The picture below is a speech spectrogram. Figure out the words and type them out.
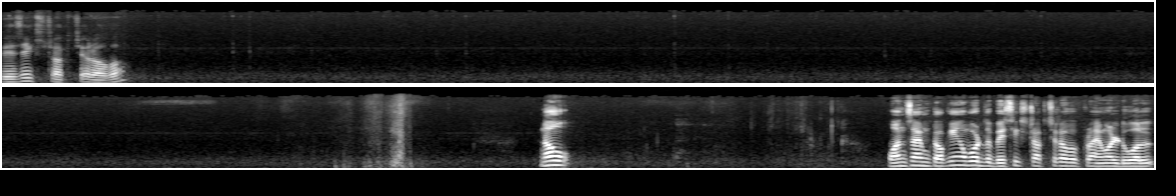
Basic structure of a Now, once I am talking about the basic structure of a primal dual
